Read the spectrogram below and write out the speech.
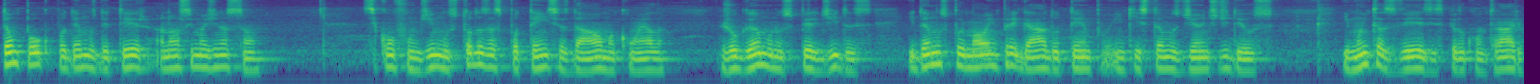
tampouco podemos deter a nossa imaginação. Se confundimos todas as potências da alma com ela, Julgamo-nos perdidas e damos por mal empregado o tempo em que estamos diante de Deus. E muitas vezes, pelo contrário,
